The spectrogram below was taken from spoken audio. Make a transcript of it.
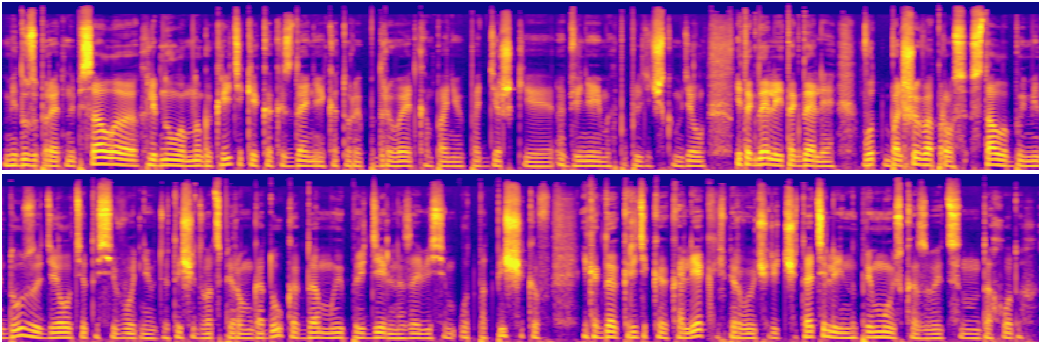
«Медуза» про это написала, хлебнула много критики, как издание, которое подрывает кампанию поддержки обвиняемых по политическому делу и так далее, и так далее. Вот большой вопрос. Стала бы «Медуза» делать это сегодня, в 2021 году, когда мы предельно зависим от подписчиков и когда критика коллег и в первую очередь читателей напрямую сказывается на доходах?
